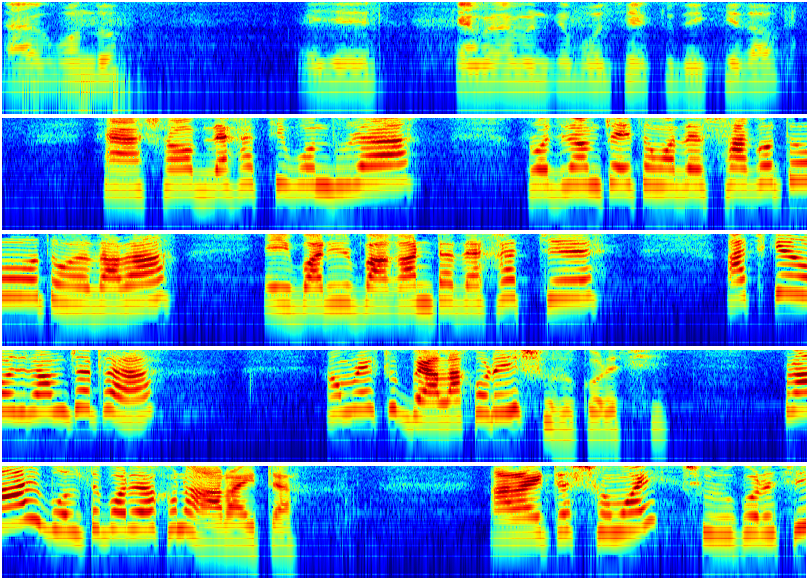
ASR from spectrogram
যাই হোক বন্ধু, এই যে ক্যামেরাম্যানকে বলছি, একটু দেখিয়ে দাও। হ্যাঁ সব দেখাচ্ছি বন্ধুরা। রোজনাম চাই তোমাদের স্বাগত। তোমাদের দাদা এই বাড়ির বাগানটা দেখাচ্ছে। আজকে রোজনামচাটা আমরা একটু বেলা করেই শুরু করেছি। প্রায় বলতে পারো এখন আড়াইটা। আড়াইটার সময় শুরু করেছি।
